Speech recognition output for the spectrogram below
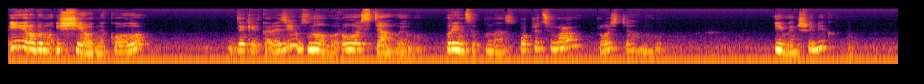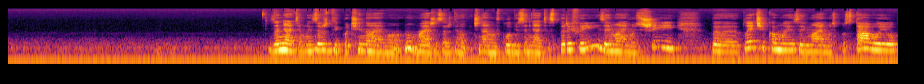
І робимо іще одне коло. Декілька разів знову розтягуємо. Принцип у нас попрацювали, розтягнули. І в інший бік. Заняття ми завжди починаємо, ну майже завжди ми починаємо в клубі заняття з периферії, займаємось шиєю, плечиками, займаємось поставою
